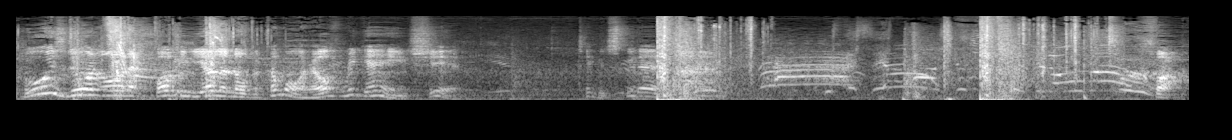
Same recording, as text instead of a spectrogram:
Who is doing all that fucking yelling over? Come on, health regain. Shit. Take a sweet ass time. Fuck.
